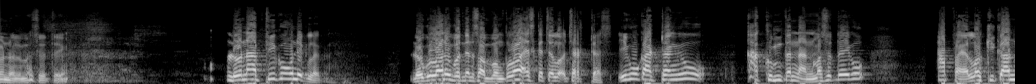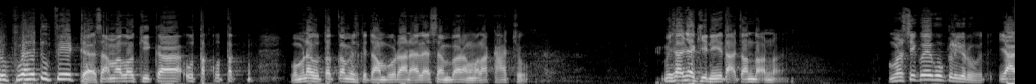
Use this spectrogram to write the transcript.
ngono lho maksudnya. Lho Nabi ku unik lho. Lho kula niku mboten sombong, kula es kecelok cerdas. Iku kadang iku kagum tenan. Maksudnya itu apa ya? Logika nubuah itu beda sama logika utek-utek. Mana utek kamis kecampuran LSM barang malah kacau. Misalnya gini, tak contoh no. Mesti kue keliru. Ya.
